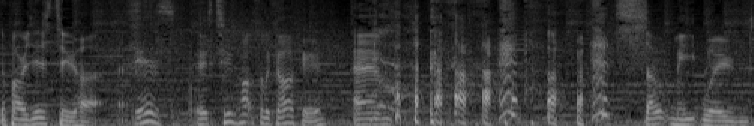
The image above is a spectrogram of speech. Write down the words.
the porridge is too hot. It is. It's too hot for Lukaku. Um, Soap meat wound.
